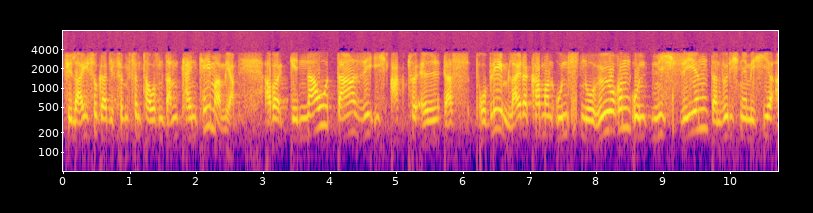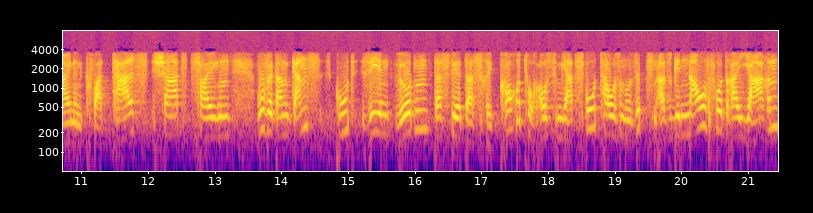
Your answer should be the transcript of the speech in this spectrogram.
vielleicht sogar die 15.000 dann kein Thema mehr. Aber genau da sehe ich aktuell das Problem. Leider kann man uns nur hören und nicht sehen. Dann würde ich nämlich hier einen Quartalschart zeigen, wo wir dann ganz gut sehen würden, dass wir das Rekordhoch aus dem Jahr 2017, also genau vor drei Jahren,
